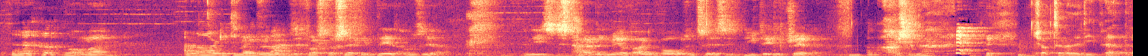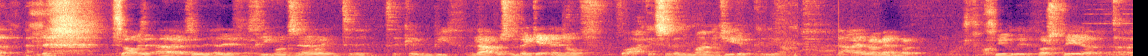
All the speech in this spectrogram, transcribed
oh man. Our Lord I remember five it was the first or second day that I was there. and he's just handed me a bag of balls and says, "You take the training." Oh gosh. Chucked into the deep end. So I was, I was there for three months and then I went to, to Cowdenbeath and that was the beginning of what I consider my managerial career. I remember clearly the first day, uh, uh,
